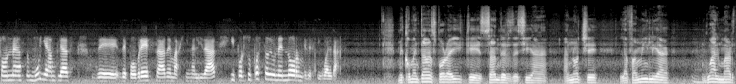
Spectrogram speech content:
zonas muy amplias de, de, pobreza, de marginalidad y por supuesto de una enorme desigualdad. Me comentabas por ahí que Sanders decía anoche, la familia Walmart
